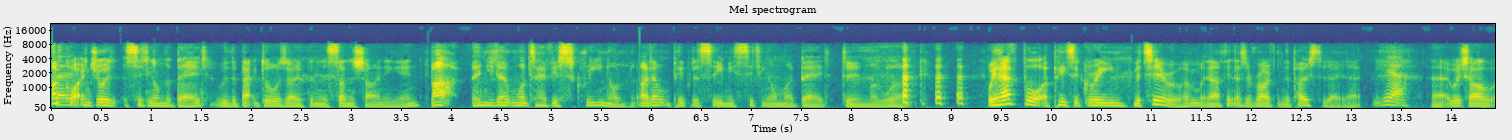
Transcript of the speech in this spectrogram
I So- quite enjoy sitting on the bed with the back doors open, the sun shining in. But then you don't want to have your screen on. I don't want people to see me sitting on my bed doing my work. we have bought a piece of green material, haven't we? I think that's arrived in the post today. That Yeah. uh, which I'll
